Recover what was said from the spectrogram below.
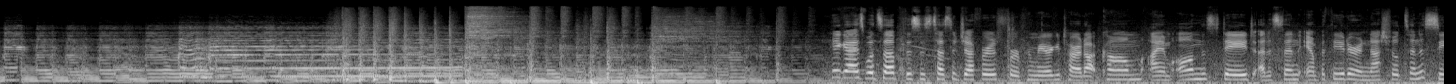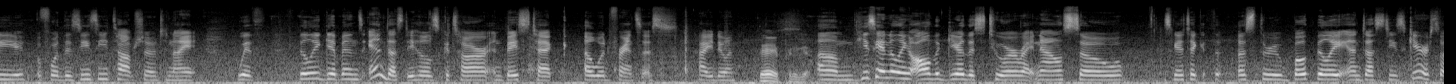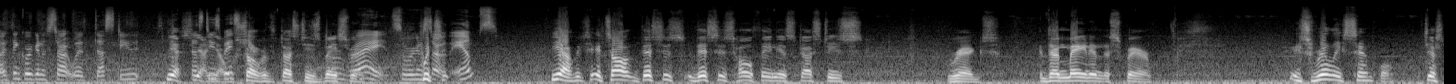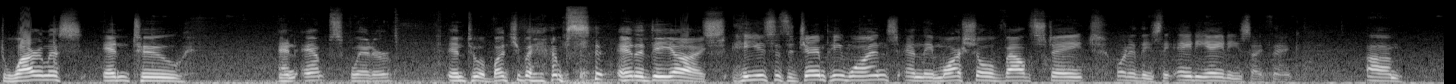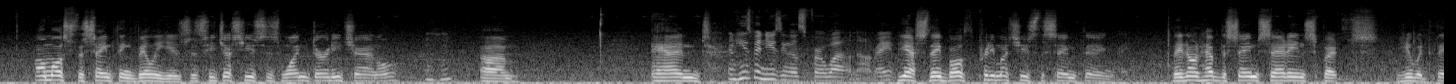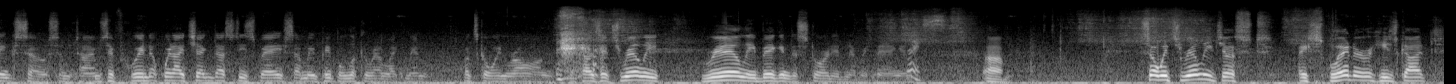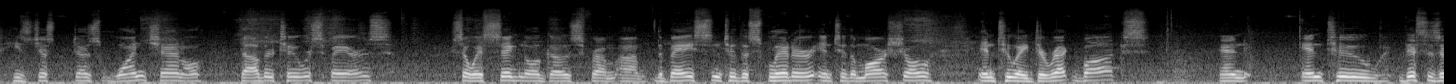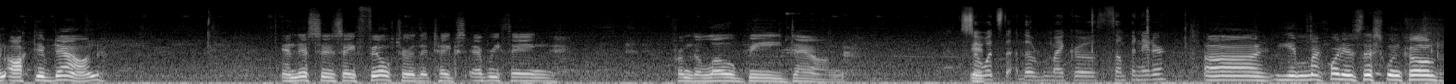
Hey guys, what's up? This is Tessa Jeffers for PremierGuitar.com. I am on the stage at Ascend Amphitheater in Nashville, Tennessee before the ZZ Top Show tonight with Billy Gibbons and Dusty Hill's guitar and bass tech, Elwood Francis. How you doing? Hey, pretty good. Um, he's handling all the gear this tour right now, so he's going to take th- us through both Billy and Dusty's gear. So I think we're going to start with Dusty. yes, Dusty's yeah, yeah. We'll start gear. with Dusty's bass. All right, so we're going to start with amps. Yeah, it's all. This is this is whole thing is Dusty's rigs, the main and the spare. It's really simple. Just wireless into an amp splitter into a bunch of amps and a DI. He uses the JMP ones and the Marshall Valve State. What are these? The 8080s, I think. Um, almost the same thing Billy uses. He just uses one dirty channel. Um, and And he's been using those for a while now, right? Yes, they both pretty much use the same thing. They don't have the same settings, but you would think so sometimes. If when, when I check Dusty's bass, I mean, people look around like, man, what's going wrong? Because it's really, really big and distorted and everything. And Nice. so it's really just a splitter. He's got, he's just does one channel. The other two are spares. So his signal goes from um, the bass into the splitter, into the Marshall, into a direct box, and into, this is an octave down. And this is a filter that takes everything from the low B down. So It- what's that? The micro thumpinator? Uh, yeah, mi- what is this one called?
